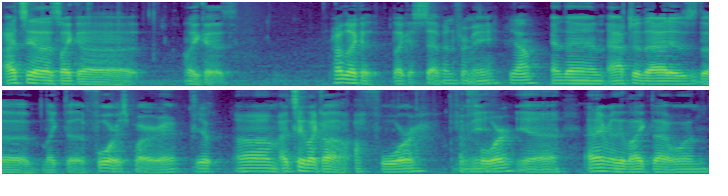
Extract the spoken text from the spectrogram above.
I'd say that's like a like a probably like a like a seven for me. Yeah. And then after that is the like the forest part, right? Yep. Um, I'd say like a, a four for A me. four? Yeah, I didn't really like that one.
